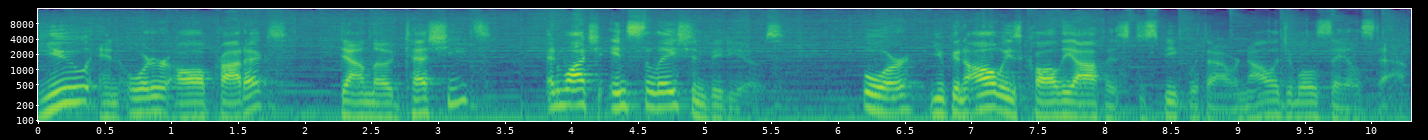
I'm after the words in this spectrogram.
View and order all products, download test sheets, and watch installation videos. Or you can always call the office to speak with our knowledgeable sales staff.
